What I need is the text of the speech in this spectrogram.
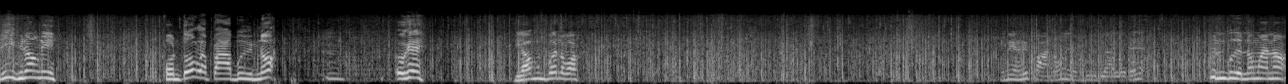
นี่พี่น้องนี่ฝนตกและปลาบืนเนาะอืมโอเค เดี๋ยวมันเบิดแล้วบ่อั นนี้ให้ปลาน้องอย่าบืนอะไรเด้มันบืนลงมาเนาะ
